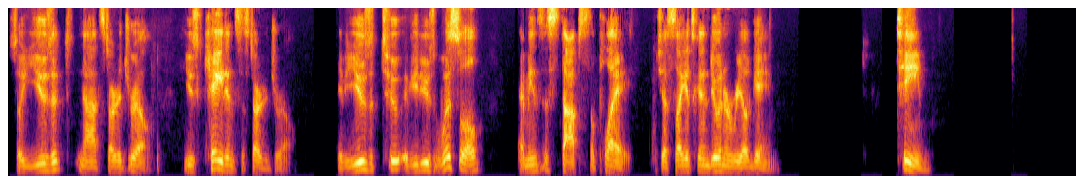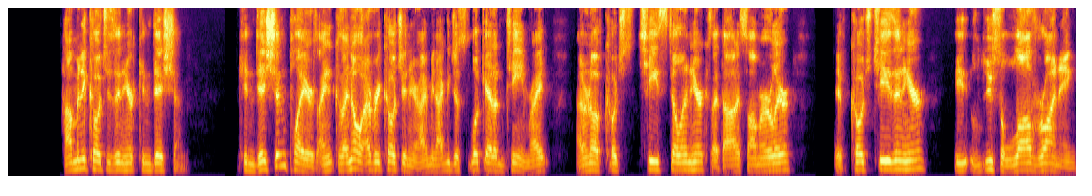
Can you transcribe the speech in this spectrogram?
So use it not start a drill. Use cadence to start a drill. If you use a two, if you use a whistle, that means it stops the play, just like it's going to do in a real game. Team. How many coaches in here condition? Condition players, because I, I, know every coach in here. I mean, I can just look at a team, right? I don't know if Coach T's still in here because I thought I saw him earlier. If Coach T's in here, he used to love running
